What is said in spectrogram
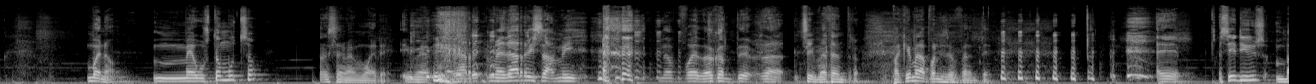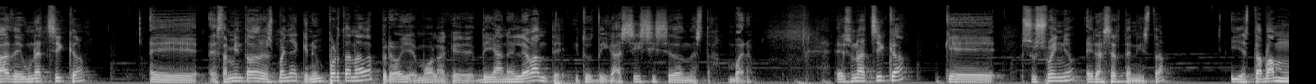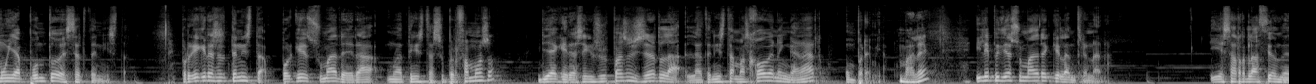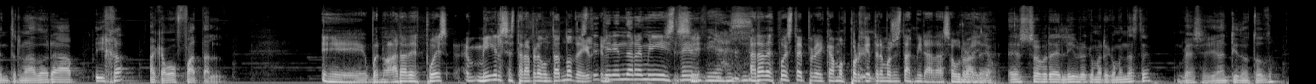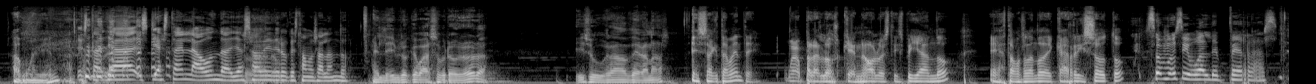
Bueno, me gustó mucho. Se me muere. Y me, me da, ri- me da risa a mí. no puedo contigo. Sí, me centro. ¿Para qué me la pones enfrente? Eh, Sirius va de una chica. Eh, está ambientado en España, que no importa nada, pero oye, mola que digan el levante y tú digas, sí, sí, sé dónde está. Bueno, es una chica que su sueño era ser tenista y estaba muy a punto de ser tenista. ¿Por qué quería ser tenista? Porque su madre era una tenista súper famosa y ella quería seguir sus pasos y ser la, la tenista más joven en ganar un premio. Vale. Y le pidió a su madre que la entrenara. Y esa relación de entrenadora-hija acabó fatal. Eh, bueno, ahora después. Miguel se estará preguntando de. Estoy teniendo reminiscencias. Sí. Ahora después te explicamos por qué tenemos estas miradas, Aurora y Vale, yo. ¿Es sobre el libro que me recomendaste? ¿Ves? Yo entiendo todo. Ah, muy bien. Está ya, ya está en la onda, ya sabe de lo que estamos hablando. El libro que va sobre Aurora y su ganas de ganar. Exactamente. Bueno, para los que no lo estéis pillando, eh, estamos hablando de Carrie Soto. Somos igual de perras.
